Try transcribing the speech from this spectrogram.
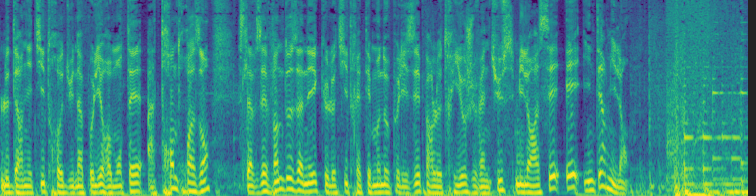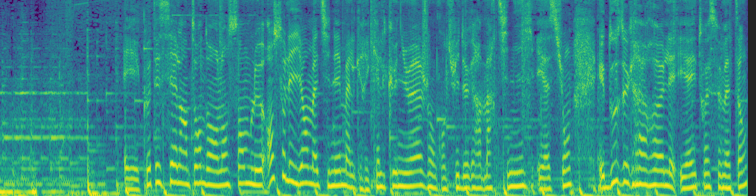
le dernier titre du Napoli remontait à 33 ans. Cela faisait 22 années que le titre était monopolisé par le trio Juventus, Milan AC et Inter Milan. Et côté ciel, un temps dans l'ensemble ensoleillé en matinée malgré quelques nuages. On compte 8 degrés à Martigny et à Sion et 12 degrés à Rolles et à Étoile ce matin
